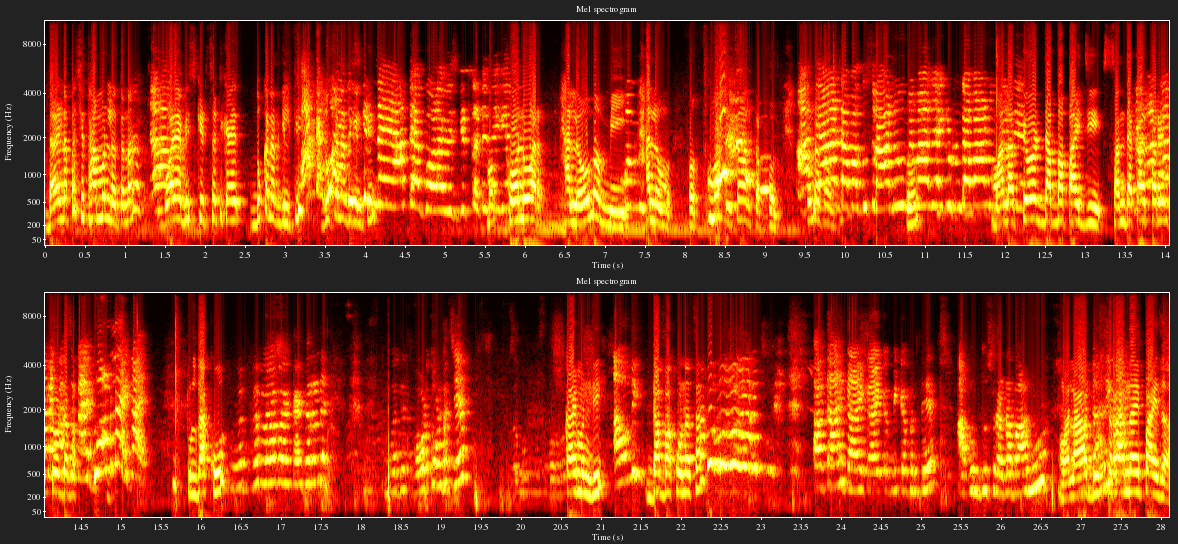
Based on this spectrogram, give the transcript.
दळणापाशी थांब म्हणलं होतं ना? गोळ्या बिस्किटसाठी काय दुकानात गेलती? आत्या दुकानात गोळा गेलती? बिस्किट नाही आत्या गोळा बिस्किटसाठी मग नाही गेली. फोनवर हॅलो मम्मी हॅलो मम्मी चालता फोन. आत्या कोणाचा? डबा दुसरा आणू मी माझ्या इकडून डबा आणून मला. तो डब्बा पाहिजे. संध्याकाळपर्यंत तो डब्बा काय डोंबलाय काय? तुला दाखवू? काय खरं नाही. मध्ये थोड तोंडाचे. काय म्हणली? अहो मी डब्बा कोणाचा? आता ऐका ऐका ऐका मी काय म्हणते? आपण दुसरा डबा आणू. मला दुसरा नाही पाहिजे.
